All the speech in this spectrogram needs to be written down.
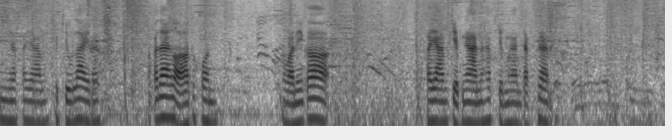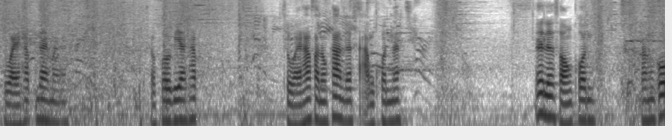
นี่ครับพยายามสกิลไล่นะเราก็ได้หลอดครับทุกคนจังหวะนี้ก็ พยายามเก็บงานนะครับ เก็บงานจากเพื่อนสวยครับได้มากับโฟเวียครับ สวยครับฝั่งตรงข้ามเหลือสามคนนะเอ้ยเหลือสองคนฟังโก้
